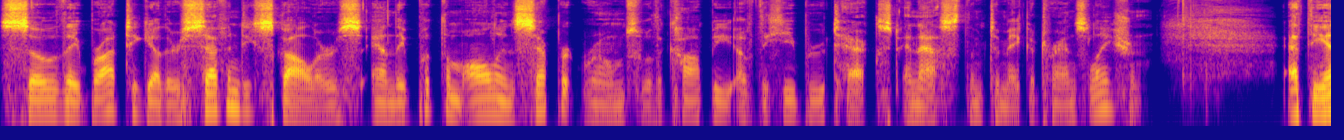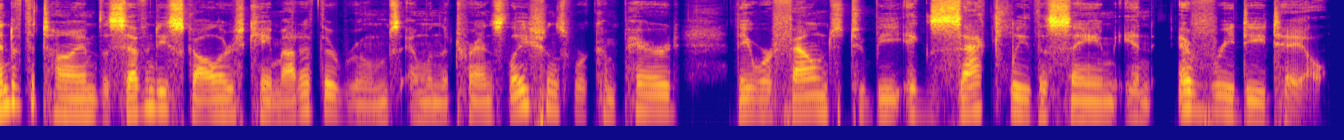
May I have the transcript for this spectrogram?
So they brought together 70 scholars and they put them all in separate rooms with a copy of the Hebrew text and asked them to make a translation. At the end of the time, the 70 scholars came out of their rooms, and when the translations were compared, they were found to be exactly the same in every detail.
